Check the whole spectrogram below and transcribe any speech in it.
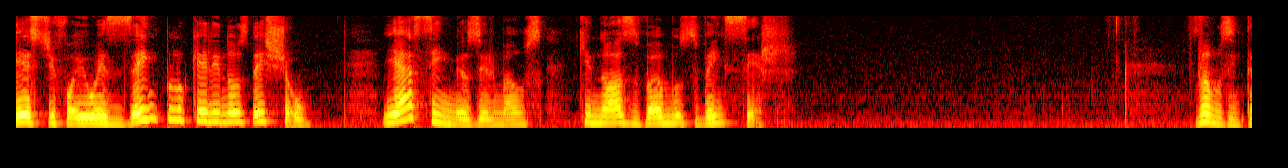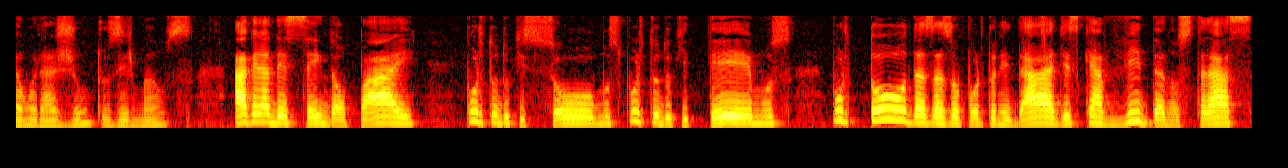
Este foi o exemplo que ele nos deixou. E é assim, meus irmãos, que nós vamos vencer. Vamos então orar juntos, irmãos, agradecendo ao Pai por tudo que somos, por tudo que temos, por todas as oportunidades que a vida nos traz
